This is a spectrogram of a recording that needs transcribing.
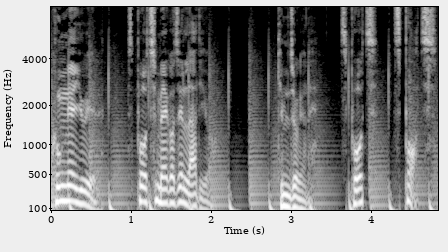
국내 유일 스포츠 매거진 라디오 김종현의 스포츠 스포츠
